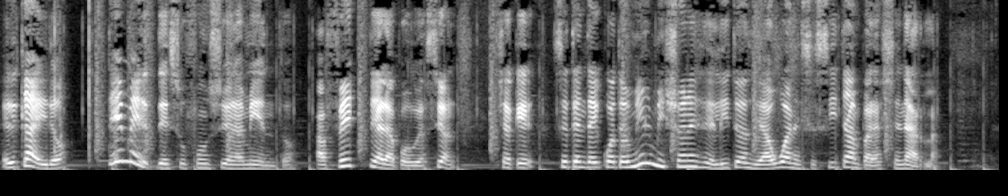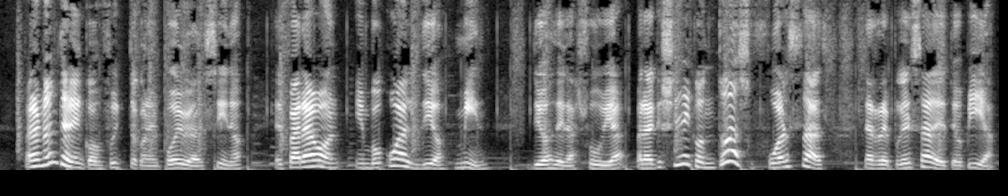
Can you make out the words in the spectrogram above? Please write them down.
El Cairo teme de su funcionamiento afecte a la población, ya que 74 mil millones de litros de agua necesitan para llenarla. Para no entrar en conflicto con el pueblo vecino, el faraón invocó al dios Min, dios de la lluvia, para que llene con todas sus fuerzas la represa de Etiopía,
